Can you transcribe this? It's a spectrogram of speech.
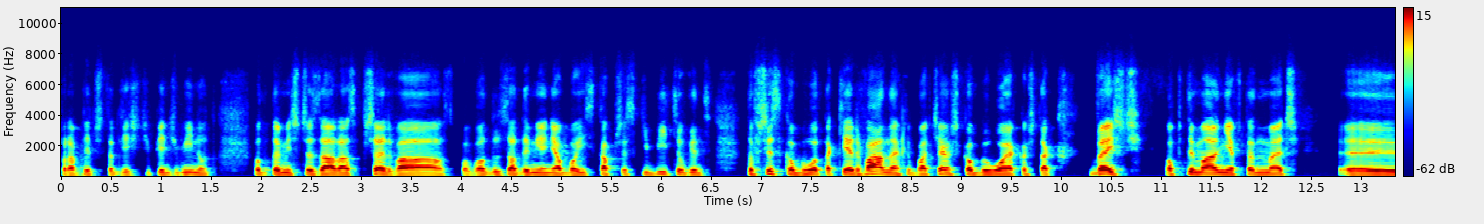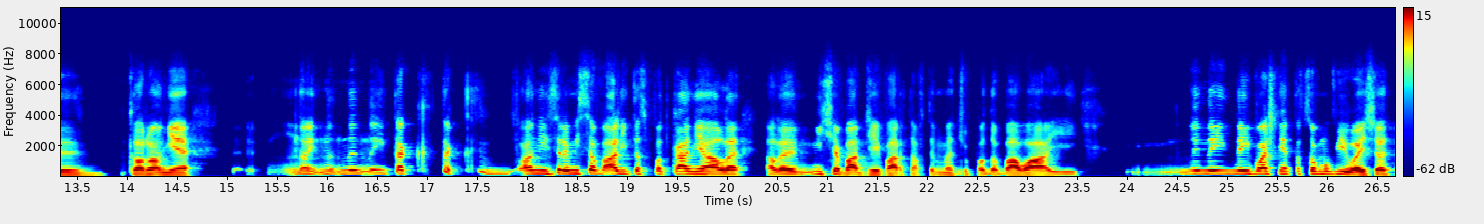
prawie 45 minut, potem jeszcze zaraz przerwa z powodu zadymienia boiska przez kibiców, więc to wszystko było takie rwane, chyba ciężko było jakoś tak wejść optymalnie w ten mecz Koronie. No, no, no, no i tak, tak oni zremisowali to spotkanie, ale, ale mi się bardziej Warta w tym meczu podobała i, no, no, i, no i właśnie to, co mówiłeś, że,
